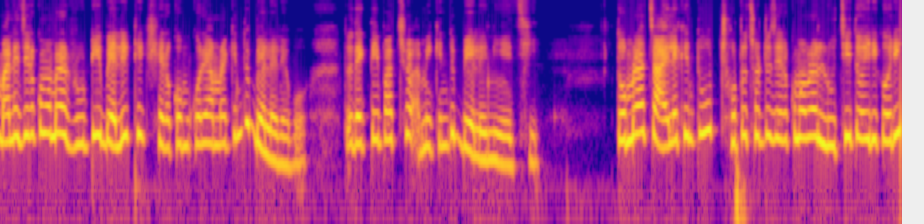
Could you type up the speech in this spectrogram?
মানে যেরকম আমরা রুটি বেলি ঠিক সেরকম করে আমরা কিন্তু বেলে নেব। তো দেখতেই পাচ্ছ আমি কিন্তু বেলে নিয়েছি। তোমরা চাইলে কিন্তু ছোট ছোট যেরকম আমরা লুচি তৈরি করি,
